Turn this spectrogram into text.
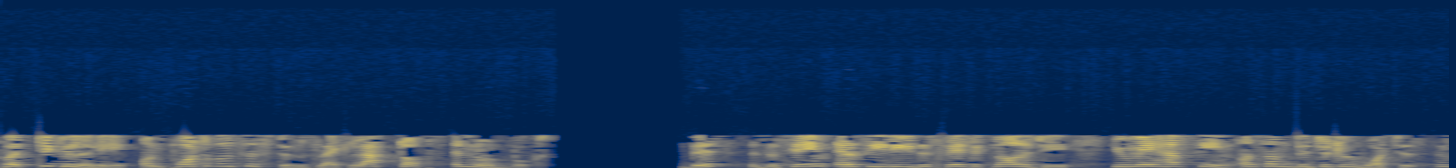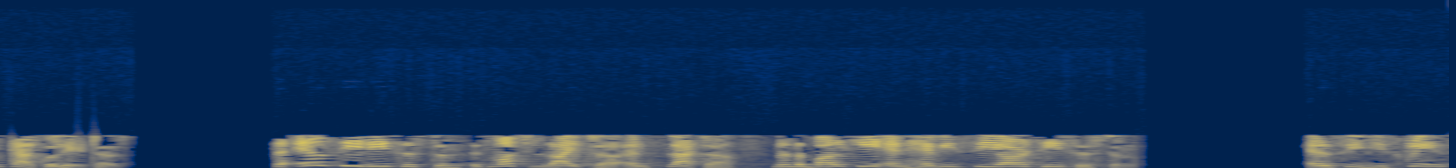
particularly on portable systems like laptops and notebooks. This is the same LCD display technology you may have seen on some digital watches and calculators. The LCD system is much lighter and flatter than the bulky and heavy CRT system. LCD screens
